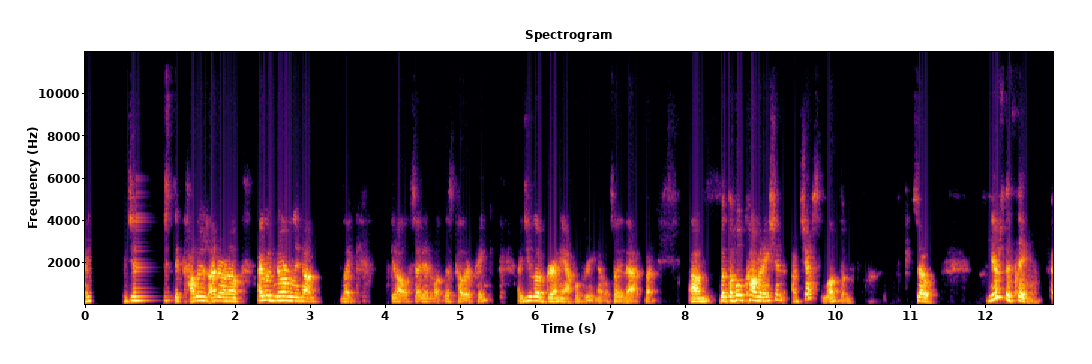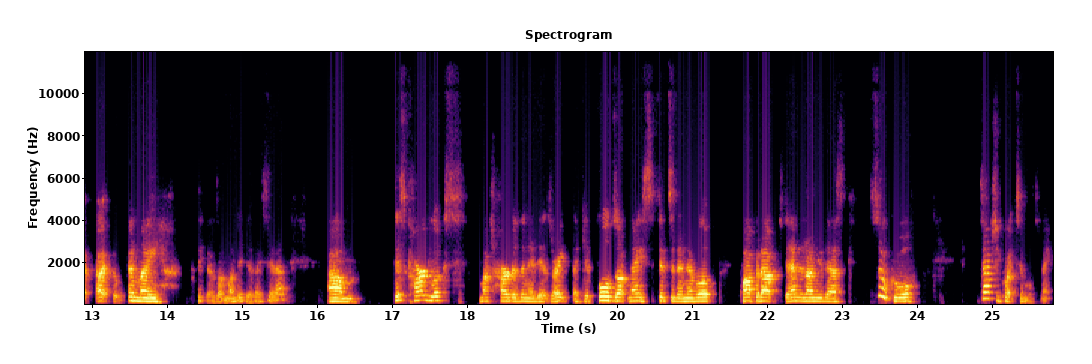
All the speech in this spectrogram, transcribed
I just the colors, I don't know. I would normally not like get all excited about this color pink. I do love granny apple green, I will tell you that, but um, but the whole combination, I just love them. So here's the thing, I, and my, I think that was on Monday, did I say that? Um, this card looks much harder than it is, right? Like it folds up nice, fits in an envelope, pop it up, stand it on your desk. So cool. It's actually quite simple to make.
